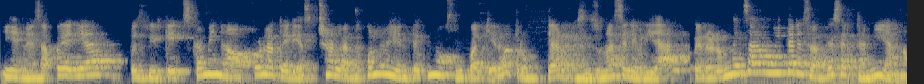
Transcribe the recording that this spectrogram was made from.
y en esa feria, pues Bill Gates caminaba por la feria charlando con la gente como con cualquier otro. Claro, pues es una celebridad, pero era un mensaje muy interesante de cercanía, ¿no?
